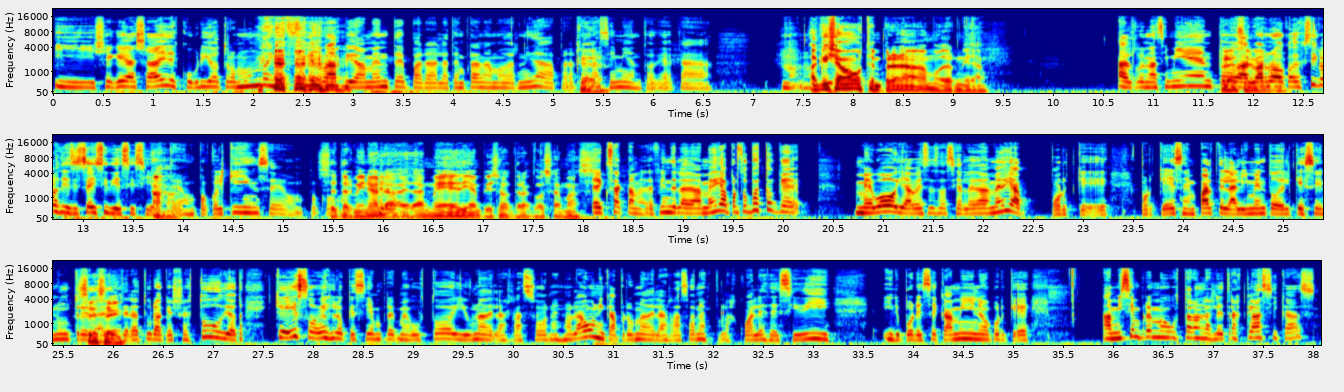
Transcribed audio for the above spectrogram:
Y llegué allá y descubrí otro mundo y me fui rápidamente para la temprana modernidad, para el Claro. renacimiento, que acá... No, no. ¿A qué llamamos temprana modernidad? Al renacimiento, al barroco, siglos XVI y XVII, Ajá. un poco el XV, un poco... Se termina pero- la Edad Media, empieza otra cosa más. Exactamente, el fin de la Edad Media. Por supuesto que me voy a veces hacia la Edad Media porque, porque es en parte el alimento del que se nutre Sí, la sí. literatura que yo estudio, que eso es lo que siempre me gustó y una de las razones, no la única, pero una de las razones por las cuales decidí ir por ese camino, porque a mí siempre me gustaron las letras clásicas,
